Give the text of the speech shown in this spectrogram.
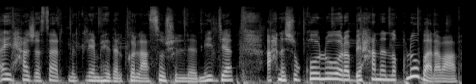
أي حاجة صارت من الكلام هذا الكل على السوشيال ميديا. إحنا شو نقولوا؟ ربي حنن القلوب على بعضها.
